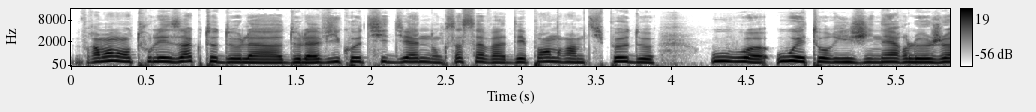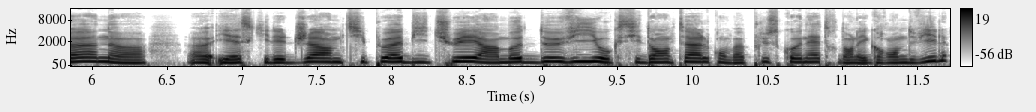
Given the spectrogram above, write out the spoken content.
vraiment dans tous les actes de la, de la vie quotidienne. Donc ça, ça va dépendre un petit peu de où, où est originaire le jeune et est-ce qu'il est déjà un petit peu habitué à un mode de vie occidental qu'on va plus connaître dans les grandes villes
